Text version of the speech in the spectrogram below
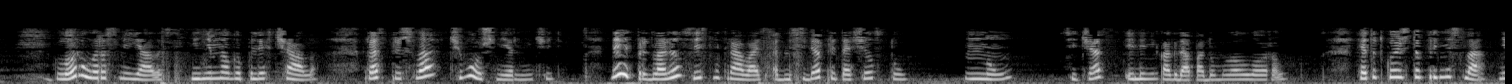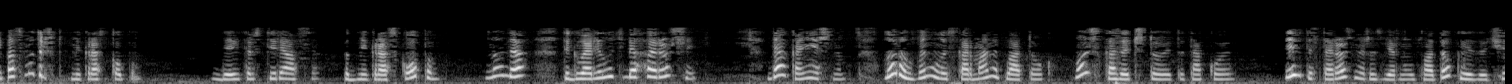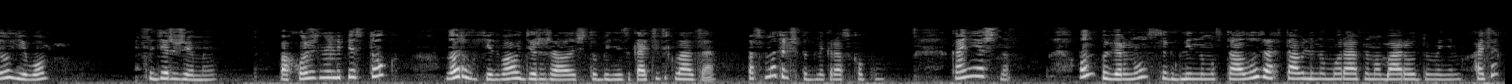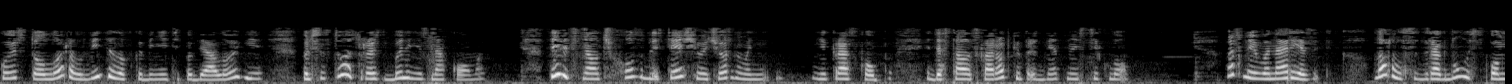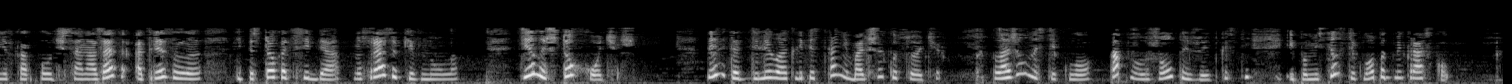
Лорел рассмеялась. Ей немного полегчало. Раз пришла, чего уж нервничать. Дэвид предложил сесть на кровать, а для себя притащил стул. Ну, сейчас или никогда, подумала Лорел. Я тут кое-что принесла. Не посмотришь под микроскопом? Дэвид растерялся. Под микроскопом? Ну да, ты говорил, у тебя хороший. Да, конечно. Лорел вынула из кармана платок. Можешь сказать, что это такое? Дэвид осторожно развернул платок и изучил его содержимое. Похоже на лепесток. Лорел едва удержалась, чтобы не закатить глаза. Посмотришь под микроскопом? Конечно. Он повернулся к длинному столу, заставленному разным оборудованием. Хотя кое-что Лорел видела в кабинете по биологии, большинство устройств были незнакомы. Дэвид снял чехол с блестящего черного микроскопа и достал из коробки предметное стекло. Можно его нарезать? Лорел содрогнулась, вспомнив, как полчаса назад отрезала лепесток от себя, но сразу кивнула. Делай, что хочешь. Дэвид отделил от лепестка небольшой кусочек. Положил на стекло, капнул желтой жидкости и поместил стекло под микроскоп.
